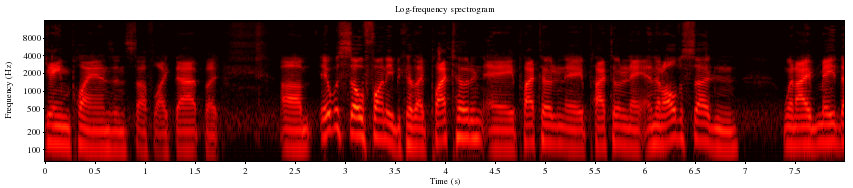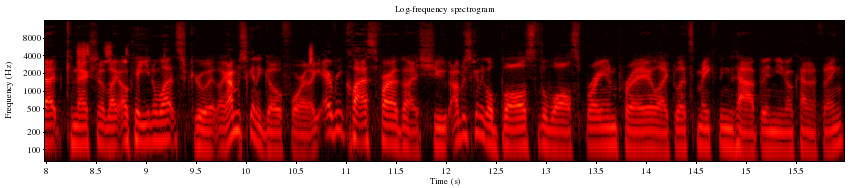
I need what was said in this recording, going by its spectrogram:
game plans and stuff like that. But um, it was so funny because I plateaued in A, plateaued in A, plateaued in A, and then all of a sudden, when I made that connection of like, okay, you know what, screw it, like I'm just gonna go for it. Like every classifier that I shoot, I'm just gonna go balls to the wall, spray and pray, like let's make things happen, you know, kind of thing.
